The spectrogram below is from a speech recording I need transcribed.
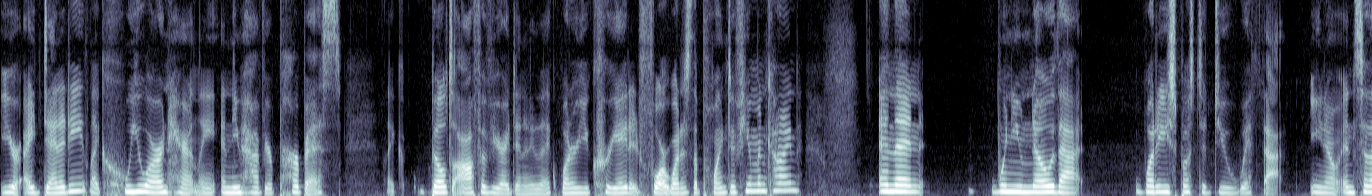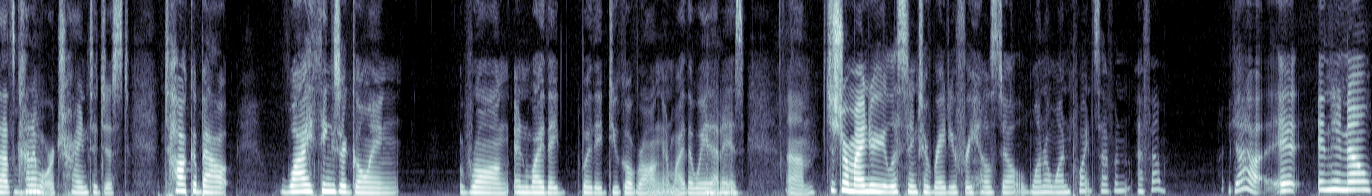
your identity, like who you are inherently, and you have your purpose, like built off of your identity, like what are you created for? What is the point of humankind? And then when you know that, what are you supposed to do with that? You know, and so that's kind of what we're trying to just talk about why things are going wrong and why they why they do go wrong and why the way that Mhm. is. Um, just a reminder, you're listening to Radio Free Hillsdale 101.7 FM. Yeah, it, and you know,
